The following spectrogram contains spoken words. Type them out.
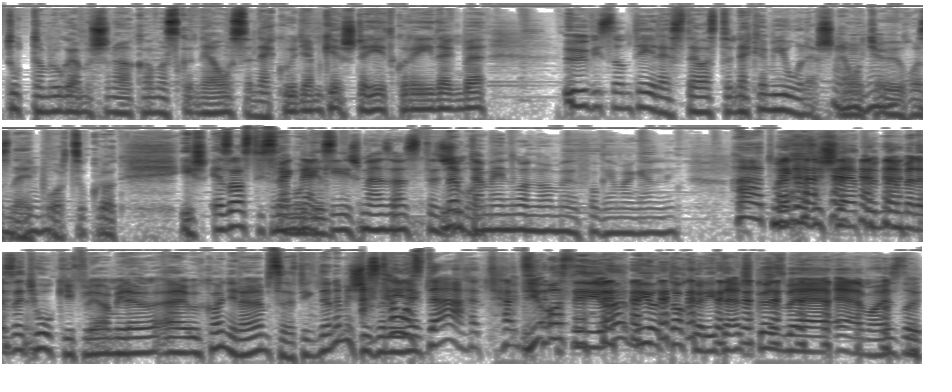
tudtam rugalmasan alkalmazkodni ahhoz, hogy ne küldjem ki este hétkor idegbe, ő viszont érezte azt, hogy nekem jó lesne, uh-huh, hogyha ő hozna uh-huh. egy porcukrot. És ez azt hiszem, Meg hogy neki ez... is, mert azt a süteményt gondolom ő fogja megenni. Hát még az is lehet, hogy nem, mert ez egy hókiflő, amire ők annyira nem szeretik, de nem is ez Hát a lényeg. hozd át! Hát. Ja, azt ja, jó, takarítás közben el, elmajszol.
